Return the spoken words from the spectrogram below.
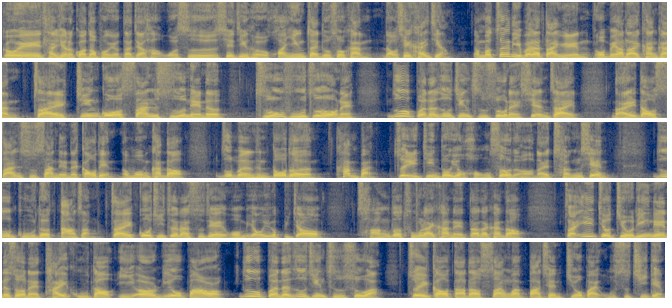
各位财讯的观众朋友，大家好，我是谢金河，欢迎再度收看老谢开讲。那么这个礼拜的单元，我们要来看看，在经过三十年的蛰伏之后呢，日本的日经指数呢，现在来到三十三年的高点。那么我们看到日本很多的看板最近都用红色的哦来呈现日股的大涨。在过去这段时间，我们用一个比较长的图来看呢，大家看到。在一九九零年的时候呢，台股到一二六八二，日本的日经指数啊，最高达到三万八千九百五十七点。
